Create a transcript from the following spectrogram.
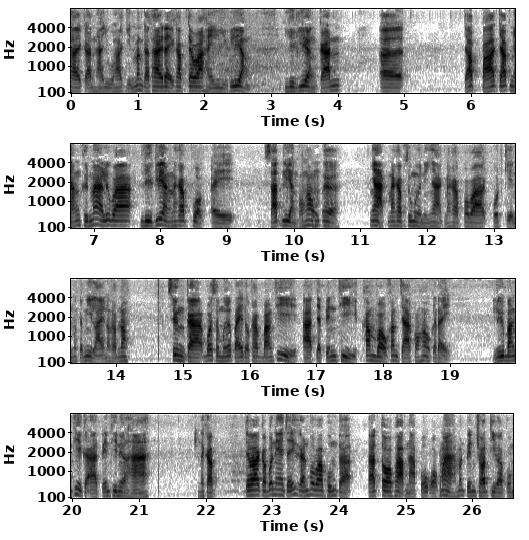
ถ่ายการหาอยู่หากินมันก็ถ่ายได้ครับ แต่ว่าให้หลีกเลี่ยงหลีกเลี่ยงการจับปลาจับหยังขึ้นมาหรือว่าหลีกเลี่ยงนะครับ พวกไอสัตว์เลี้ยงของเฮาเออยากนะครับสมือนี่ยากนะครับเพราะว่ากฎเกณฑ์มันก็มีหลายเนาะครับเนาะ ซึ่งกะบ่เสมอไปดอกครับ บางที่อาจจะเป็นที่คำเว้าคำจาของเฮาก็ได้หรือบางที่ก็อาจเป็นที่เนื้อหานะครับ แต่ว่ากับบ่แน่ใจคือกันเพราะว่าผมก็ตัดต่อภาพหน้าปกออกมา มันเป็นช็อตที่ว่าผม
